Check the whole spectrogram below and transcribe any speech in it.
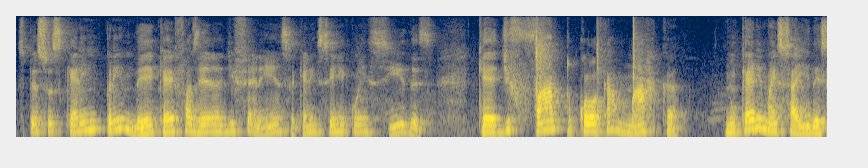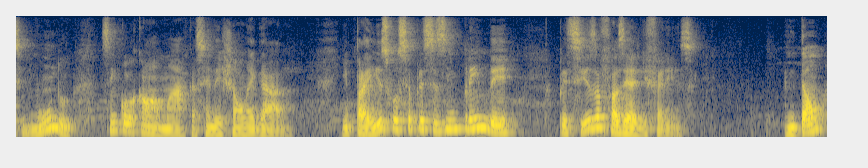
as pessoas querem empreender, querem fazer a diferença, querem ser reconhecidas, quer de fato colocar marca. Não querem mais sair desse mundo sem colocar uma marca, sem deixar um legado. E para isso você precisa empreender, precisa fazer a diferença. Então,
